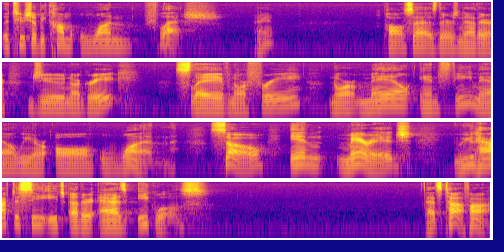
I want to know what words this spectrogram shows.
The two shall become one flesh, right? Paul says there's neither Jew nor Greek, slave nor free, nor male and female, we are all one. So, in marriage, you have to see each other as equals. That's tough, huh?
